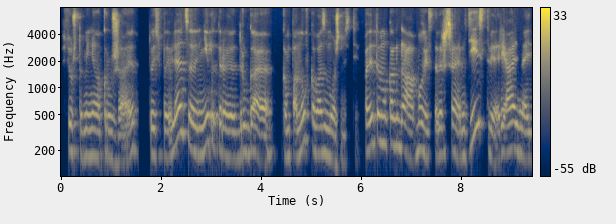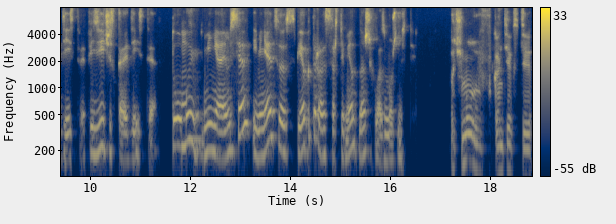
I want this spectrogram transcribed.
все, что меня окружает. То есть появляется некоторая другая компоновка возможностей. Поэтому, когда мы совершаем действие, реальное действие, физическое действие, то мы меняемся, и меняется спектр, ассортимент наших возможностей. Почему в контексте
